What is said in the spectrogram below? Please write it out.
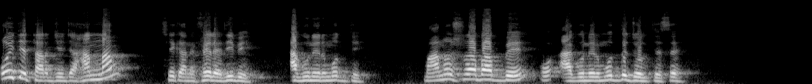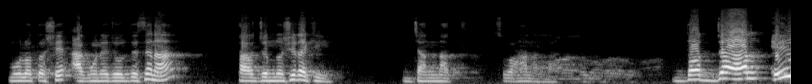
ওই যে তার যে জাহান্নাম, সেখানে ফেলে দিবে আগুনের মধ্যে। মানুষরা ভাববে, ও আগুনের মধ্যে জ্বলতেছে। মূলত সে আগুনে জ্বলতেছে না, তার জন্য সেটা কি? জান্নাত সুবাহান আল্লাহ দজ্জাল এই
